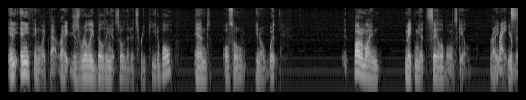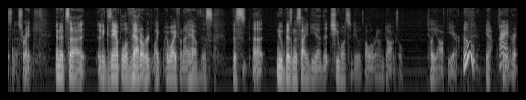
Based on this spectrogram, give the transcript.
any, anything like that, right? Just really building it so that it's repeatable and also, you know, with bottom line, making it saleable and scalable, right? Right. Your business, right? And it's uh, an example of that, or like my wife and I have this this uh, new business idea that she wants to do. It's all around dogs. I'll tell you off the air. Ooh. Yeah, it's All really right. great.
